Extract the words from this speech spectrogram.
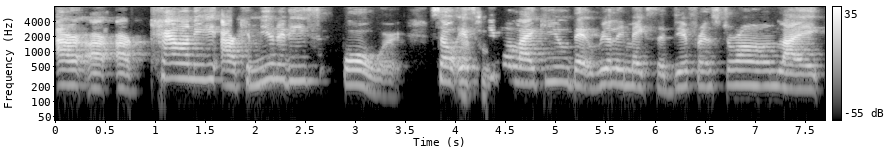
our, our, our county, our communities forward. So it's Absolutely. people like you that really makes a difference, Jerome. Like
